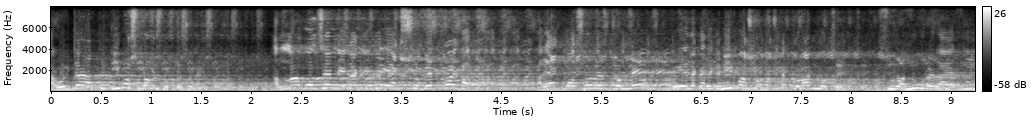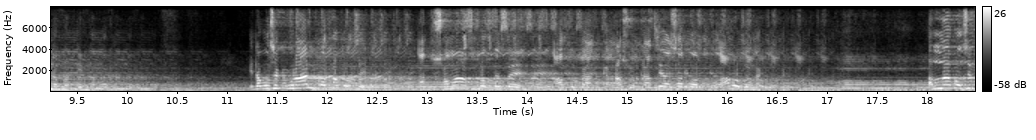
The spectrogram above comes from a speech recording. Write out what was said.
আর ওইটা আপনি দিবস পালন করতেছেন। আল্লাহ বলছেন, এটা করলে একশো বেত্রয় হবে। আর এক বছরের জন্য ওই এলাকা থেকে নির্বাসন এটা কোরআন বলছে, সুরা নূরের আয়াত দুই নম্বর, তিন নম্বর। এটা বলছে, কোরআন কথা বলছে। সমাজ বলতেছে, আসো আসো, কাছে আসার গল্প, আরও জানা আল্লাহ বলছেন,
